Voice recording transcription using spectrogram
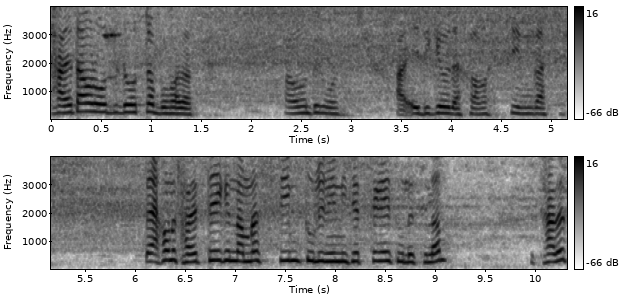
ছাদে তাও রোদ, রোদটা বোঝা যাচ্ছে। আর ওদিকে আর এদিকেও দেখো আমার সিম গাছে। তো এখনও ছাদের থেকে কিন্তু আমরা সিম তুলিনি, নিচের থেকেই তুলেছিলাম। ছাদের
